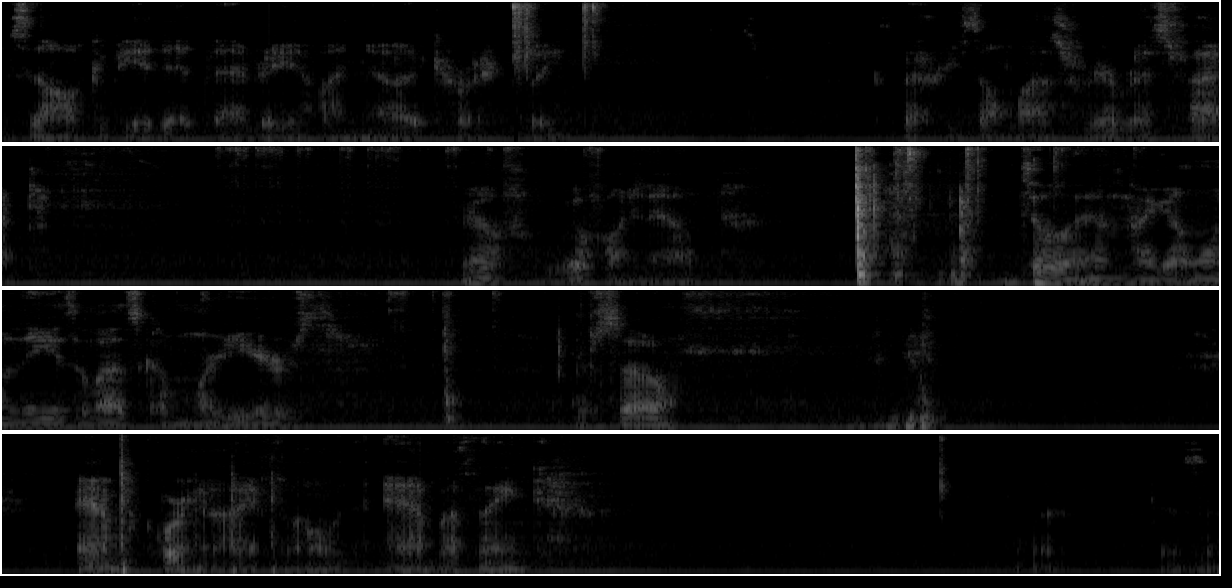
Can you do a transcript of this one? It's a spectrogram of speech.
this all could be a dead battery if I know it correctly. Batteries don't last forever. That's fact. We'll, we'll find out. Until then, I got one of these that lasts a couple more years or so. And I'm recording an iPhone app, I think. What is it?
